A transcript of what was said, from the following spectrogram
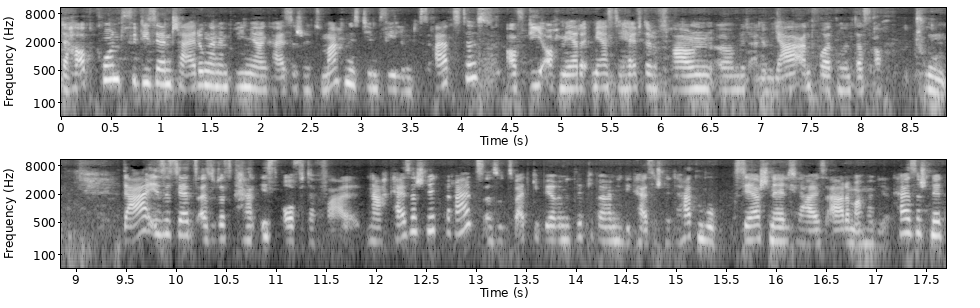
Der Hauptgrund für diese Entscheidung, einen primären Kaiserschnitt zu machen, ist die Empfehlung des Arztes, auf die auch mehr, mehr als die Hälfte der Frauen äh, mit einem Ja antworten und das auch tun da ist es jetzt, also das kann, ist oft der Fall. Nach Kaiserschnitt bereits, also Zweitgebärende, Drittgebärende, die Kaiserschnitte hatten, wo sehr schnell klar ist, ah, da machen wir wieder Kaiserschnitt.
